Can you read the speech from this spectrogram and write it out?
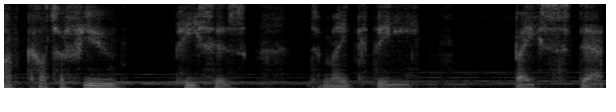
I've cut a few pieces to make the base step.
